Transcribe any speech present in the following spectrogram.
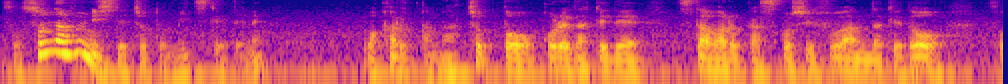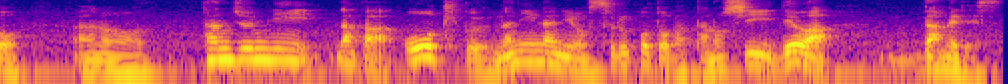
そうそんな風にしてちょっと見つけてね。わかるかな？ちょっとこれだけで伝わるか少し不安だけど。そうあの単純になんか大きく何々をすることが楽しいではダメです。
